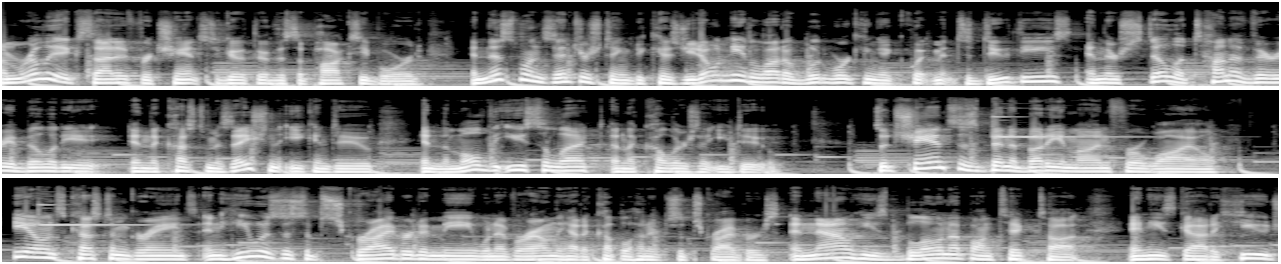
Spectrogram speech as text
I'm really excited for Chantz to go through this epoxy board, and this one's interesting because you don't need a lot of woodworking equipment to do these, and there's still a ton of variability in the customization that you can do in the mold that you select and the colors that you do. So Chantz has been a buddy of mine for a while. He owns Custom Grains, and he was a subscriber to me whenever I only had a couple hundred subscribers. And now he's blown up on TikTok, and he's got a huge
